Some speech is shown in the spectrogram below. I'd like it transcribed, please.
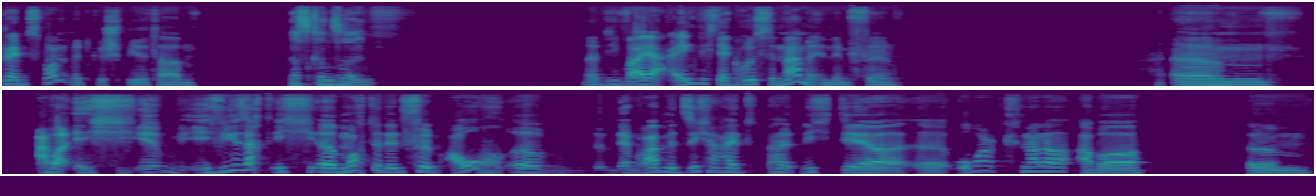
James Bond mitgespielt haben. Das kann sein. Ne? Die war ja eigentlich der größte Name in dem Film. Ähm, aber ich, äh, ich, wie gesagt, ich äh, mochte den Film auch. Äh, der war mit Sicherheit halt nicht der äh, Oberknaller, aber ähm,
